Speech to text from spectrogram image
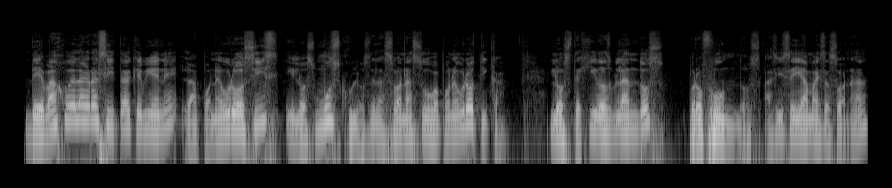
Debajo de la grasita que viene la aponeurosis y los músculos de la zona subaponeurótica. Los tejidos blandos profundos, así se llama esa zona. ¿eh?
